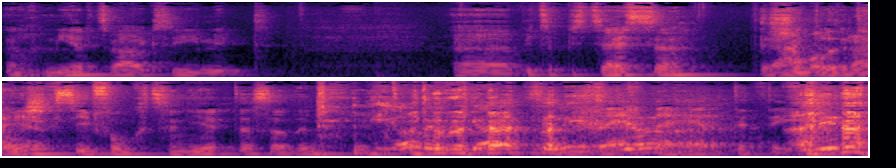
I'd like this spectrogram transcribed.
Es waren einfach wir zwei mit äh, ein bisschen etwas zu essen. Der das war schon mal ein Test, gewesen, funktioniert das oder nicht? Ja, ja vielleicht, ja. vielleicht,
